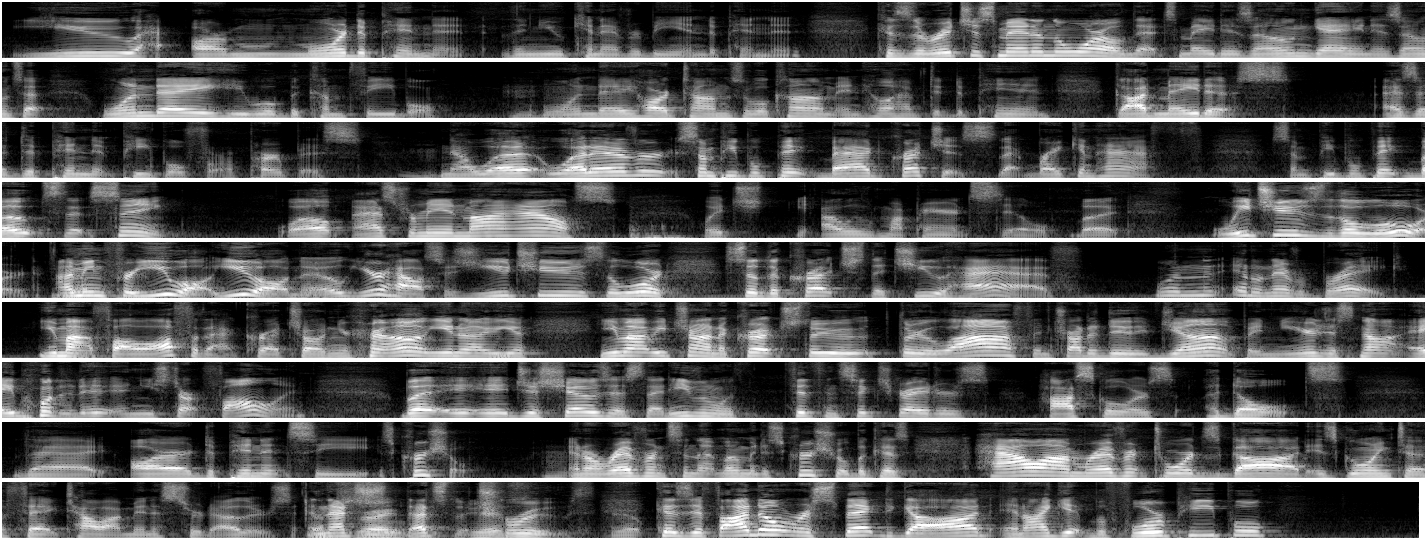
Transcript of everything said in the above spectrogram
you are more dependent than you can ever be independent. Because the richest man in the world that's made his own gain, his own stuff, one day he will become feeble. Mm-hmm. One day hard times will come and he'll have to depend. God made us as a dependent people for a purpose. Mm. Now, what, whatever, some people pick bad crutches that break in half. Some people pick boats that sink. Well, as for me and my house, which I live with my parents still, but we choose the Lord. I mean, for you all, you all know your houses, you choose the Lord. So the crutch that you have, well, it'll never break. You might fall off of that crutch on your own. You know, you you might be trying to crutch through through life and try to do a jump, and you're just not able to do it, and you start falling. But it, it just shows us that even with fifth and sixth graders, high schoolers, adults, that our dependency is crucial. And our reverence in that moment is crucial because how I'm reverent towards God is going to affect how I minister to others. And that's Absolutely. that's the Yes. truth. Yep. Because if I don't respect God and I get before people,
